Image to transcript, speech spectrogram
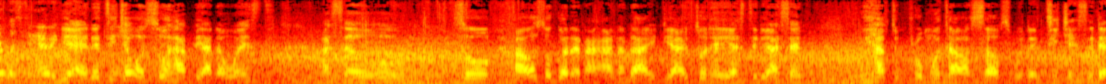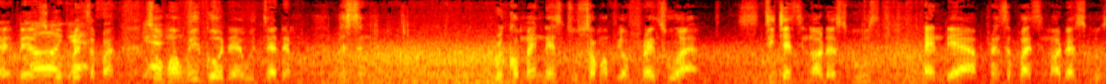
It was very good. Yeah, the teacher was so happy at the West. I said, oh. So I also got an, another idea. I told her yesterday, I said, we have to promote ourselves with the teachers, the, the Oh, school yes, principals. So when we go there, we tell them, listen, recommend us to some of your friends who are teachers in other schools and their principals in other schools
